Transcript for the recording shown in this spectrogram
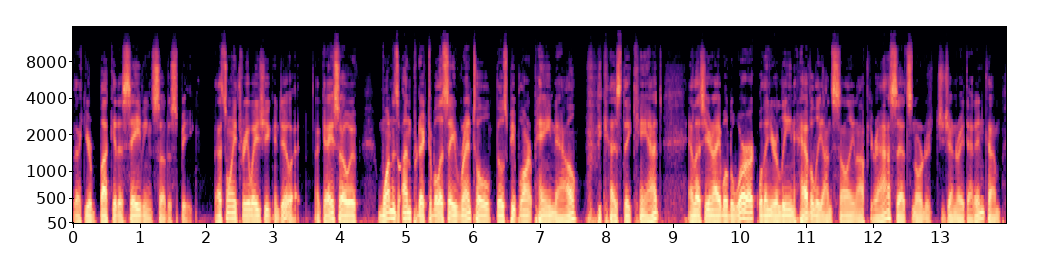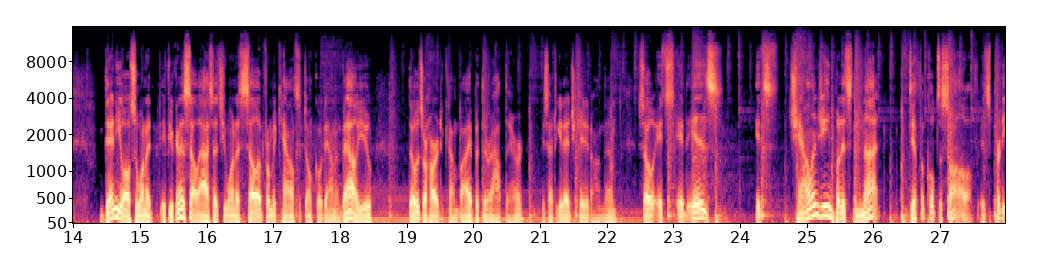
like your bucket of savings so to speak. That's only three ways you can do it okay? So if one is unpredictable let's say rental those people aren't paying now because they can't. Unless you're not able to work well then you're leaning heavily on selling off your assets in order to generate that income. Then you also want to if you're going to sell assets you want to sell it from accounts that don't go down in value. Those are hard to come by but they're out there. You just have to get educated on them. So it's it is it's challenging but it's not difficult to solve it's pretty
